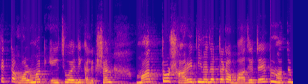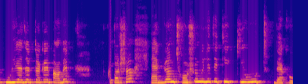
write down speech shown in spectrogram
প্রত্যেকটা হলমার্ক এইচ ওয়াইডি কালেকশন মাত্র সাড়ে তিন হাজার টাকা বাজেটে মাত্র কুড়ি হাজার টাকায় পাবে। পাশা, এক গ্রাম ছশো মিলিতে কি কিউট দেখো।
